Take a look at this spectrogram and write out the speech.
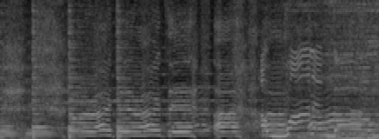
I'm right there, right there. I, I, wanna go.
